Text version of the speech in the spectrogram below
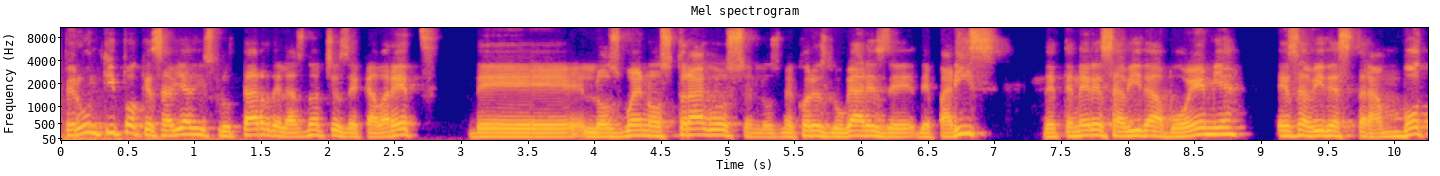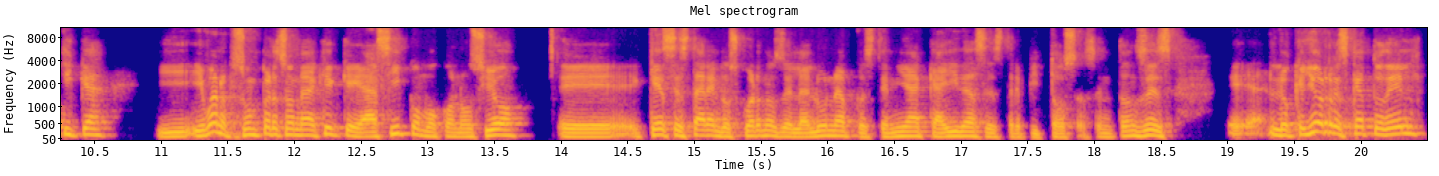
Pero un tipo que sabía disfrutar de las noches de cabaret, de los buenos tragos en los mejores lugares de, de París, de tener esa vida bohemia, esa vida estrambótica. Y, y, bueno, pues un personaje que así como conoció eh, qué es estar en los cuernos de la luna, pues tenía caídas estrepitosas. Entonces, eh, lo que yo rescato de él,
